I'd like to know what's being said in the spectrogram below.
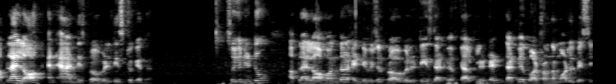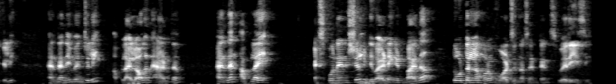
apply log and add these probabilities together. So you need to apply log on the individual probabilities that we have calculated that we have got from the model basically and then eventually apply log and add them and then apply exponential dividing it by the total number of words in a sentence. Very easy.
